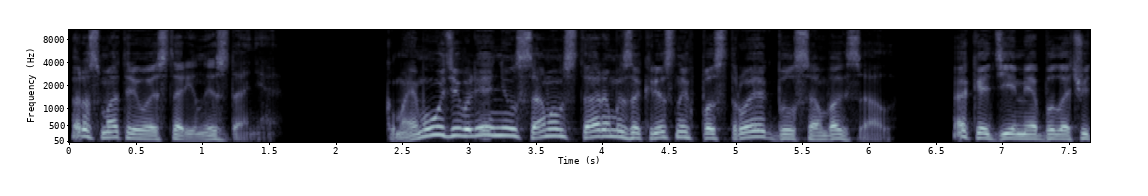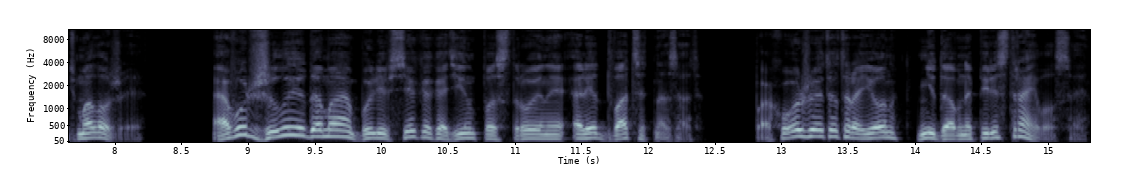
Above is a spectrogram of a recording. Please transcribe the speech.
рассматривая старинные здания. К моему удивлению, самым старым из окрестных построек был сам вокзал. Академия была чуть моложе. А вот жилые дома были все как один построены лет 20 назад. Похоже, этот район недавно перестраивался.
